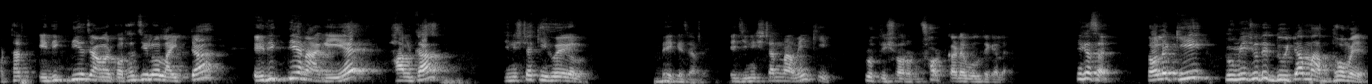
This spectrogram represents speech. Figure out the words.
অর্থাৎ এদিক দিয়ে যাওয়ার কথা ছিল লাইটটা, এদিক দিয়ে না গিয়ে হালকা জিনিসটা কি হয়ে গেল? বেঁকে যাবে। এই জিনিসটার নামই কি? প্রতিসরণ, শর্টকাটে বলতে গেলে। ঠিক আছে? তাহলে কি? তুমি যদি দুইটা মাধ্যমে,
